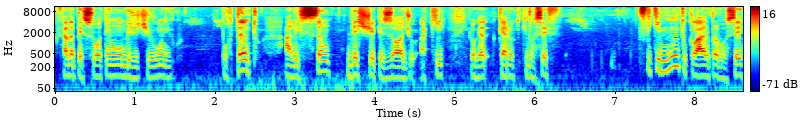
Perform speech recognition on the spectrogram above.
Cada pessoa tem um objetivo único. Portanto, a lição deste episódio aqui, eu quero que você fique muito claro para você,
